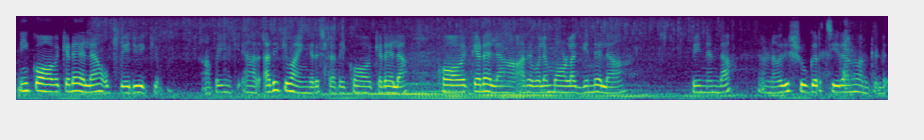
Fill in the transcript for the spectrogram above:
ഇനി കോവയ്ക്കട ഇല ഉപ്പേരി വയ്ക്കും അപ്പോൾ എനിക്ക് അത് അതെനിക്ക് ഭയങ്കര ഇഷ്ടമാണ് ഈ കോവയ്ക്കയുടെ ഇല. കോവയ്ക്കയുടെ ഇല അതേപോലെ മുളകിന്റെ ഇല പിന്നെന്താ? ഒരു ഷുഗർ ചീര എന്ന് പറഞ്ഞിട്ടുണ്ട്.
